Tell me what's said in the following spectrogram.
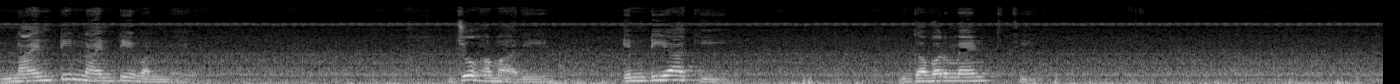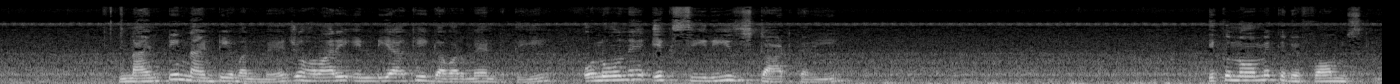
1991 में जो हमारी इंडिया की गवर्नमेंट थी 1991 में जो हमारी इंडिया की गवर्नमेंट थी, उन्होंने एक सीरीज़ स्टार्ट करी। इकोनॉमिक रिफॉर्म्स की।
